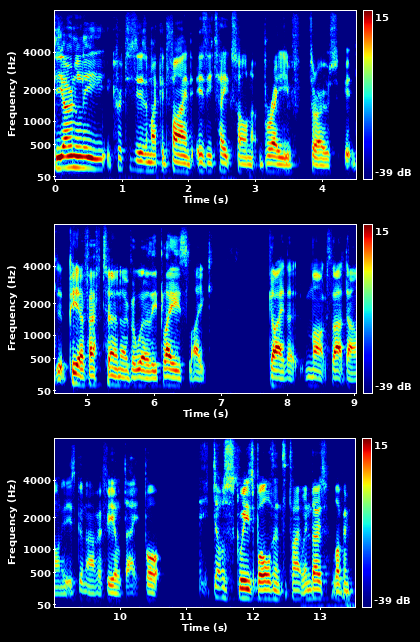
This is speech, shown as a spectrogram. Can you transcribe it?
The only criticism I could find is he takes on brave throws. It- the PFF turnover worthy plays like guy that marks that down is going to have a field day. But he does squeeze balls into tight windows. Love him.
